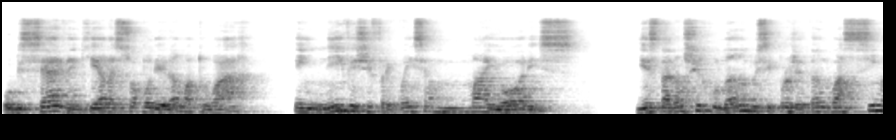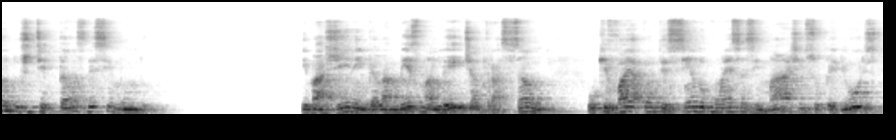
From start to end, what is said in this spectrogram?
Observem que elas só poderão atuar em níveis de frequência maiores e estarão circulando e se projetando acima dos titãs desse mundo. Imaginem, pela mesma lei de atração, o que vai acontecendo com essas imagens superiores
